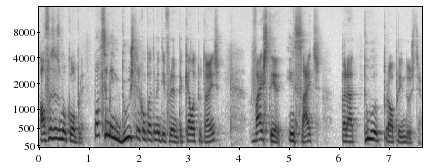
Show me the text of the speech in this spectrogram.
ao fazeres uma compra, pode ser uma indústria completamente diferente daquela que tu tens, vais ter insights para a tua própria indústria.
